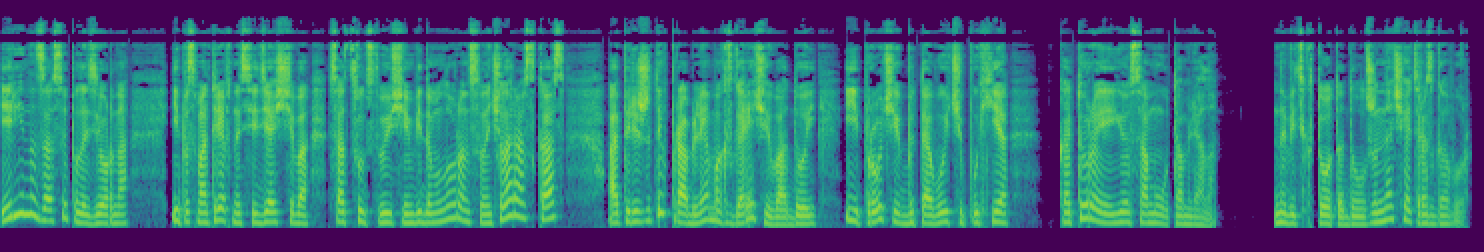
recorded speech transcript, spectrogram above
Ирина засыпала зерна и, посмотрев на сидящего с отсутствующим видом Лоренса, начала рассказ о пережитых проблемах с горячей водой и прочей бытовой чепухе, которая ее саму утомляла. Но ведь кто-то должен начать разговор.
